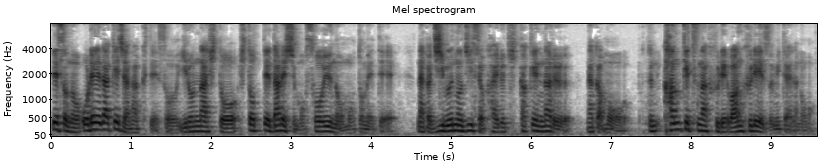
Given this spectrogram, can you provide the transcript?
で、その、俺だけじゃなくて、そう、いろんな人、人って誰しもそういうのを求めて、なんか自分の人生を変えるきっかけになる、なんかもう、簡潔なフレ、ワンフレーズみたいなのを、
